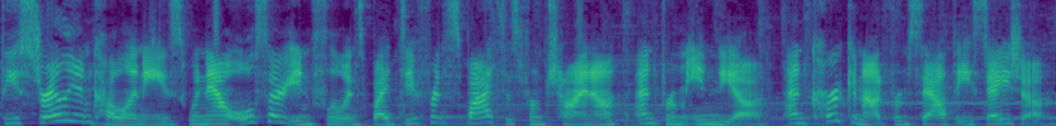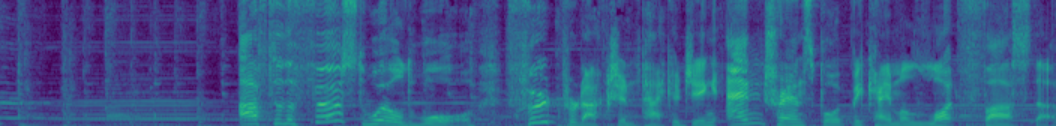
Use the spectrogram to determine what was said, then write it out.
The Australian colonies were now also influenced by different spices from China and from India, and coconut from Southeast Asia. After the First World War, food production, packaging, and transport became a lot faster.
